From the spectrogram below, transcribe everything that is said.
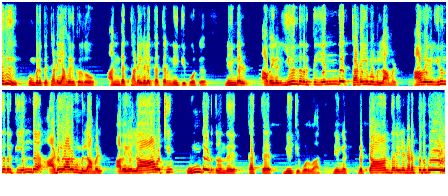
எது உங்களுக்கு தடையாக இருக்கிறதோ அந்த தடைகளை கர்த்தர் நீக்கி போட்டு நீங்கள் அவைகள் இருந்ததற்கு எந்த தடையமும் இல்லாமல் அவைகள் இருந்ததற்கு எந்த அடையாளமும் இல்லாமல் அவைகள் எல்லாவற்றையும் உங்களிடத்திலிருந்து கத்தர் நீக்கி போடுவார். நீங்கள் வெட்டாந்தரையில நடப்பது போல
